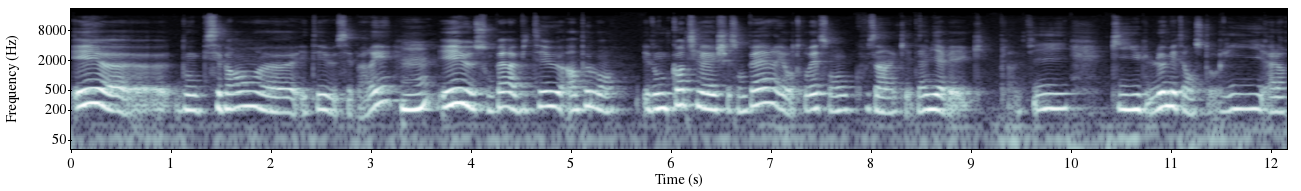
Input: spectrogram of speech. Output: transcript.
Et euh, donc ses parents euh, étaient séparés mhm. et euh, son père habitait un peu loin. Et donc quand il allait chez son père, il retrouvait son cousin qui était ami avec plein de filles, qui le mettait en story. Alors,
